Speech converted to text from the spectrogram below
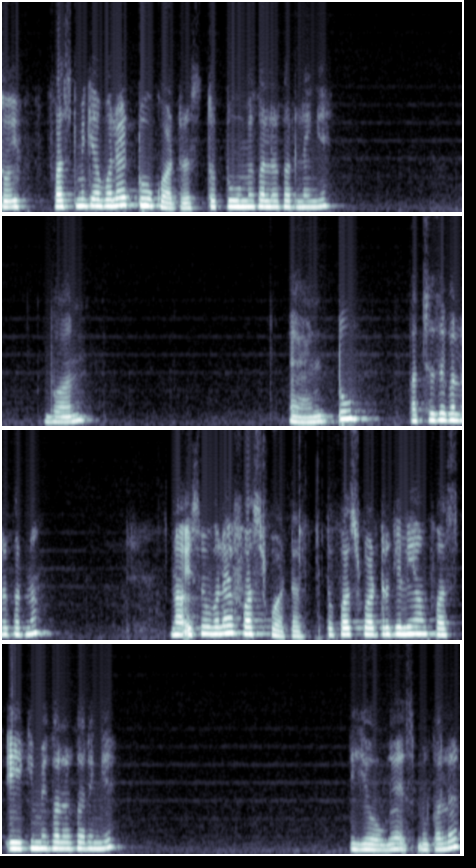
तो फ़र्स्ट में क्या बोला है? टू क्वार्टर्स तो टू में कलर कर लेंगे. वन एंड टू अच्छे से कलर करना. ना इसमें बोला है फ़र्स्ट क्वार्टर तो फ़र्स्ट क्वार्टर के लिए हम फ़र्स्ट एक ही में कलर करेंगे. ये हो गया इसमें colour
